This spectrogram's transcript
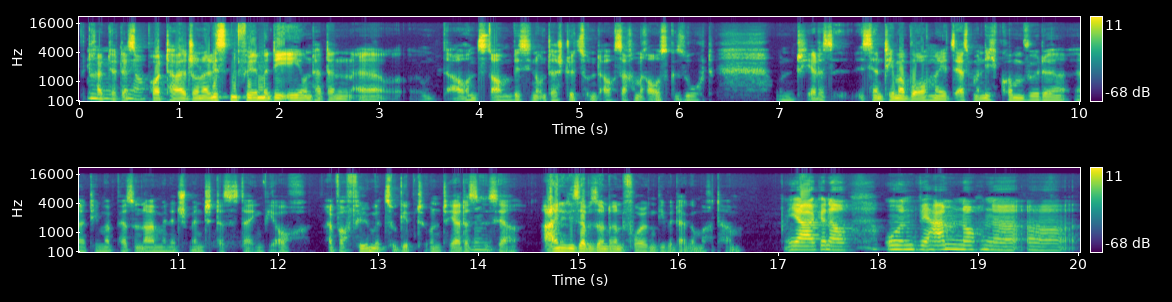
betreibt mhm, ja das genau. Portal journalistenfilme.de und hat dann äh, uns da auch ein bisschen unterstützt und auch Sachen rausgesucht. Und ja, das ist ja ein Thema, worauf man jetzt erstmal nicht kommen würde, äh, Thema Personalmanagement, dass es da irgendwie auch einfach Filme zu gibt. Und ja, das mhm. ist ja eine dieser besonderen Folgen, die wir da gemacht haben. Ja, genau. Und wir haben noch eine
